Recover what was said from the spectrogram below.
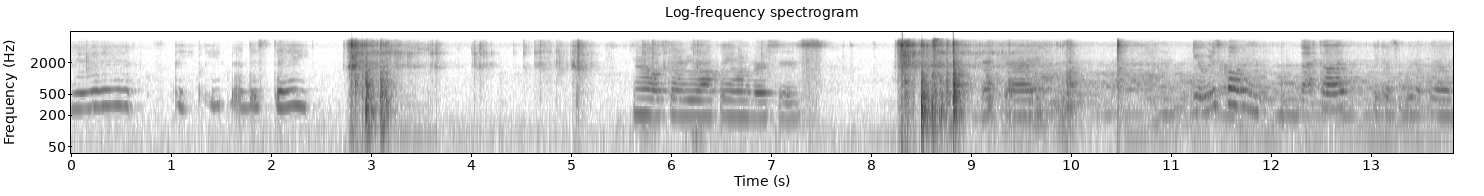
Yeah, Beyblade Madness Day. No, it's going to be Rock Leone versus that guy. Yeah, we just call him that guy because we don't really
